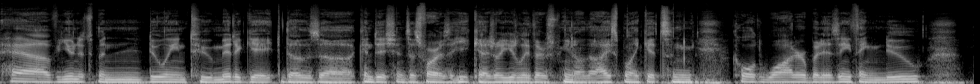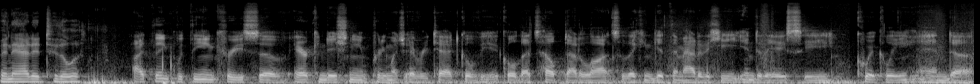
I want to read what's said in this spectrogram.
have units been doing to mitigate those uh, conditions as far as the heat casualty? Usually there's, you know, the ice blankets and cold water, but has anything new been added to the list? I think with the increase of air conditioning in pretty much every tactical vehicle, that's helped out a lot so they can get them out of the heat into the AC quickly. And uh,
